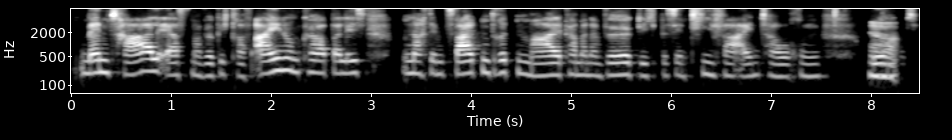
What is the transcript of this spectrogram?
mental erstmal wirklich drauf ein und körperlich. Und nach dem zweiten, dritten Mal kann man dann wirklich ein bisschen tiefer eintauchen. Ja. Und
